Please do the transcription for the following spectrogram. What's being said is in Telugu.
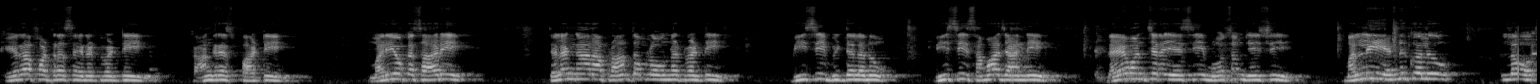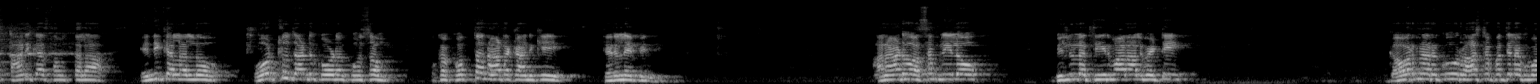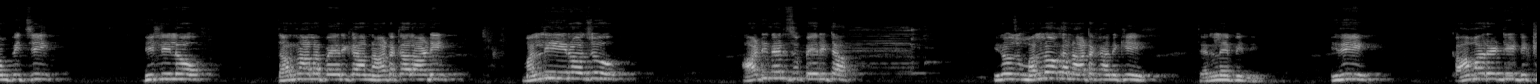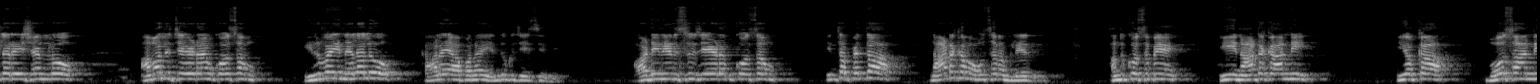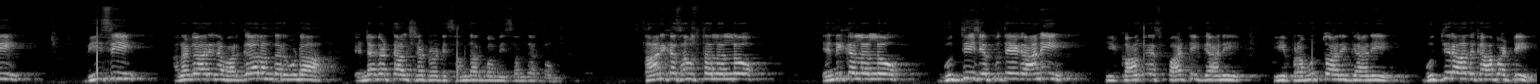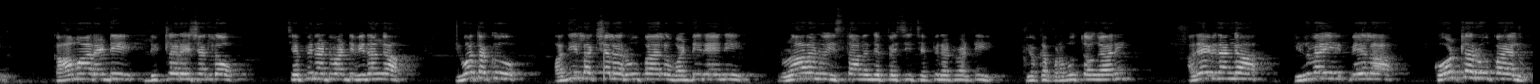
కేర్ ఆఫ్ అడ్రస్ అయినటువంటి కాంగ్రెస్ పార్టీ మరి ఒకసారి తెలంగాణ ప్రాంతంలో ఉన్నటువంటి బీసీ బిడ్డలను బీసీ సమాజాన్ని నయవంచన చేసి మోసం చేసి మళ్ళీ ఎన్నికలలో స్థానిక సంస్థల ఎన్నికలలో ఓట్లు దండుకోవడం కోసం ఒక కొత్త నాటకానికి తెరలేపింది. ఆనాడు అసెంబ్లీలో బిల్లుల తీర్మానాలు పెట్టి గవర్నర్కు రాష్ట్రపతులకు పంపించి ఢిల్లీలో ధర్నాల పేరిట నాటకాలు ఆడి మళ్ళీ ఈరోజు ఆర్డినెన్స్ పేరిట ఈరోజు మళ్ళీ ఒక నాటకానికి తెరలేపింది. ఇది కామారెడ్డి డిక్లరేషన్లో అమలు చేయడం కోసం ఇరవై నెలలు కాలయాపన ఎందుకు చేసింది? ఆర్డినెన్స్ చేయడం కోసం ఇంత పెద్ద నాటకం అవసరం లేదు. అందుకోసమే ఈ నాటకాన్ని ఈ యొక్క మోసాన్ని బీసీ అనగారిన వర్గాలందరూ కూడా ఎండగట్టాల్సినటువంటి సందర్భం ఈ సందర్భం. స్థానిక సంస్థలలో ఎన్నికలలో బుద్ధి చెప్తే కానీ ఈ కాంగ్రెస్ పార్టీకి కానీ ఈ ప్రభుత్వానికి కానీ బుద్ధి రాదు కాబట్టి కామారెడ్డి డిక్లరేషన్లో చెప్పినటువంటి విధంగా యువతకు పది లక్షల రూపాయలు వడ్డీ లేని రుణాలను ఇస్తానని చెప్పేసి చెప్పినటువంటి ఈ యొక్క ప్రభుత్వం కానీ అదేవిధంగా ఇరవై వేల కోట్ల రూపాయలు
